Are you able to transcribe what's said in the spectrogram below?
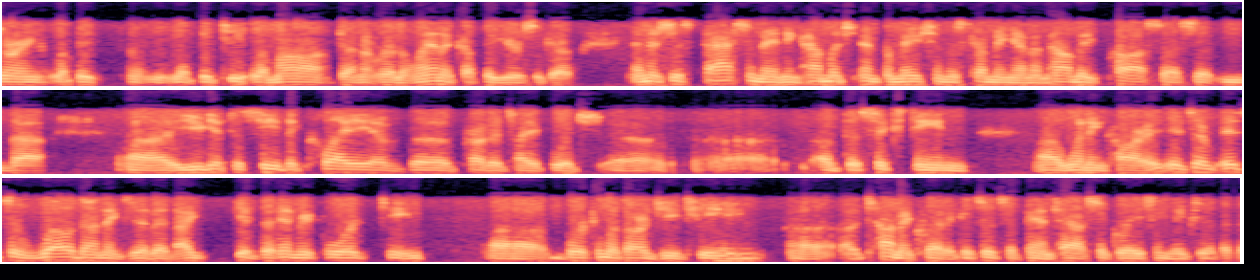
during Le Petit, Le Petit Le Mans down at Road Atlanta a couple of years ago, and it's just fascinating how much information is coming in and how they process it. And uh, uh, you get to see the clay of the prototype, which uh, uh, of the 16 uh, winning car. It's a it's a well done exhibit. I give the Henry Ford team uh, working with RGT uh, a ton of credit because it's a fantastic racing exhibit.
